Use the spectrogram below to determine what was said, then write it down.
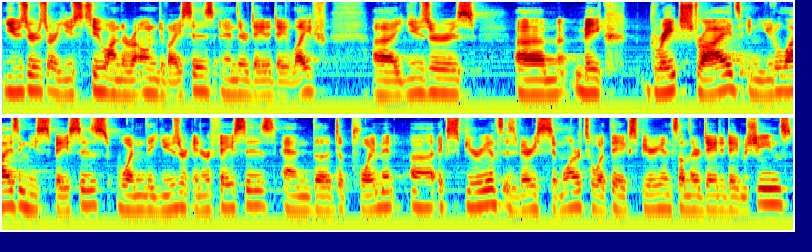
users are used to on their own devices and in their day-to-day -day life. Uh, users um, make great strides in utilizing these spaces when the user interfaces and the deployment uh, experience is very similar to what they experience on their day-to-day -day machines.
